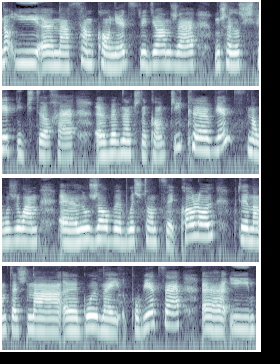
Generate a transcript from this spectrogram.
No i e, na sam koniec stwierdziłam, że muszę rozświetlić trochę e, wewnętrzny kącik, e, więc nałożyłam różowy, błyszczący kolor, który mam też na górnej powiece i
